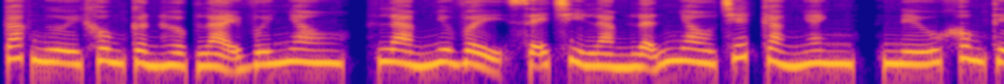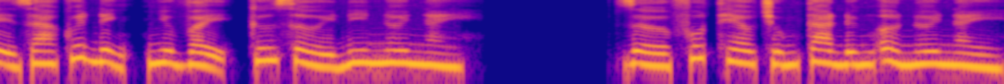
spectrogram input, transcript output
Các ngươi không cần hợp lại với nhau, làm như vậy sẽ chỉ làm lẫn nhau chết càng nhanh, nếu không thể ra quyết định như vậy cứ rời đi nơi này. Giờ phút theo chúng ta đứng ở nơi này,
